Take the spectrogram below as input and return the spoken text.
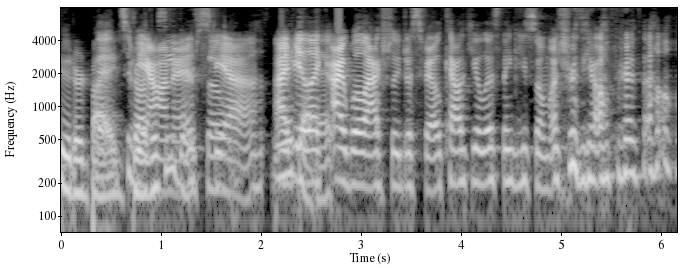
tutored by to Jarvis be honest, either. So yeah, I'd be like, it. I will actually just fail calculus. Thank you so much for the offer, though.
